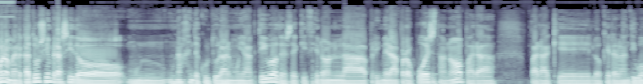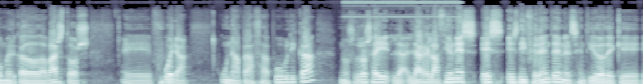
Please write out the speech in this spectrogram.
Bueno, Mercatu siempre ha sido un, agente cultural muy activo desde que hicieron la primera propuesta ¿no? para, para que lo que era el antiguo mercado de abastos eh, fuera una plaza pública. Nosotros ahí la, relación es, es, diferente en el sentido de que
